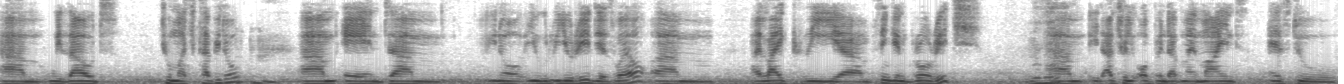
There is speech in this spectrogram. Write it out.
um, without too much capital, um, and um, you know you you read as well. Um, I like the um, Think and Grow Rich. Um, it actually opened up my mind as to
